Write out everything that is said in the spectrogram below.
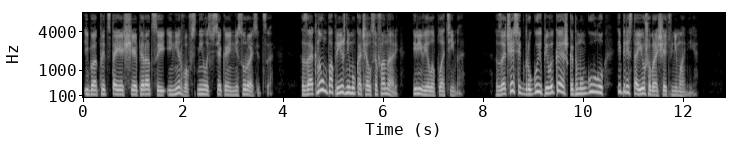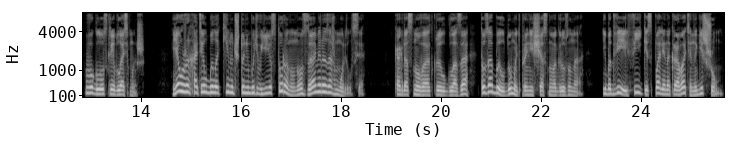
ибо от предстоящей операции и нервов снилась всякая несуразица. За окном по-прежнему качался фонарь и ревела плотина. За часик-другой привыкаешь к этому гулу и перестаешь обращать внимание. В углу скреблась мышь. Я уже хотел было кинуть что-нибудь в ее сторону, но замер и зажмурился — когда снова открыл глаза, то забыл думать про несчастного грызуна, ибо две эльфийки спали на кровати нагишом.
